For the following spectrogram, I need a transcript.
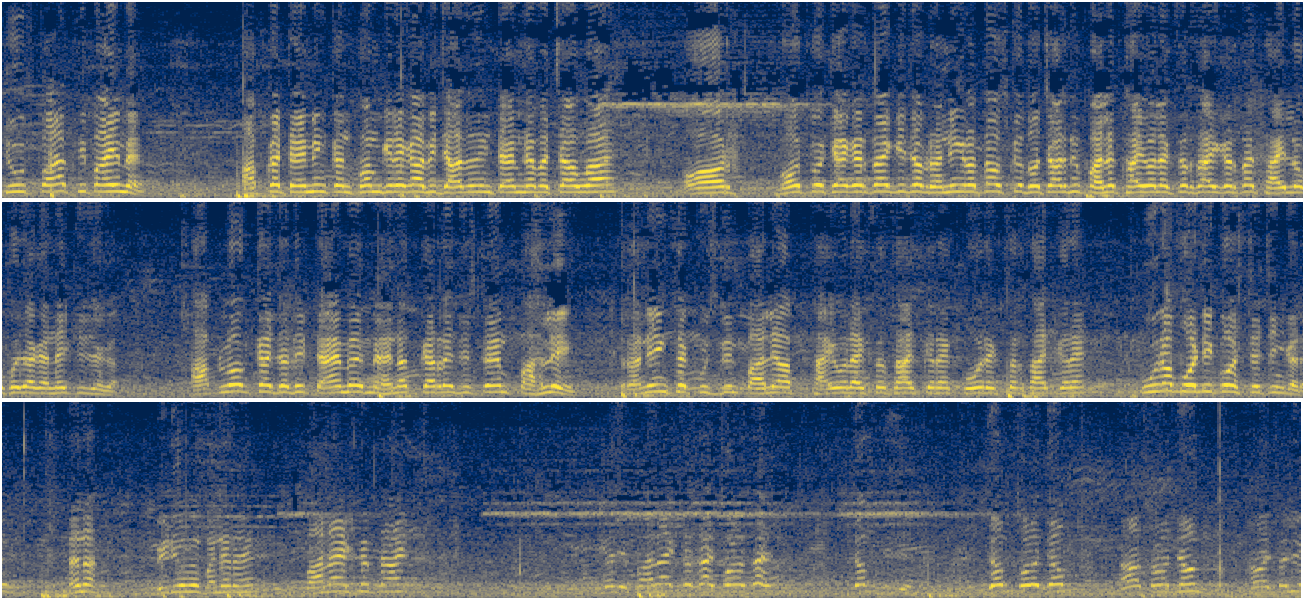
कि उत्पाद सिपाही में आपका टाइमिंग कंफर्म गिरेगा, अभी ज़्यादा दिन टाइम नहीं बचा हुआ है। और बहुत को क्या करता है कि जब रनिंग रहता है, उसके दो चार दिन पहले थाई वाला एक्सरसाइज करता है, थाई लोग हो जाएगा, नहीं कीजिएगा। आप लोग का यदि टाइम है, मेहनत कर रहे हैं, जिस टाइम पहले रनिंग से कुछ दिन पहले आप थाई वाला एक्सरसाइज करें कोर एक्सरसाइज करें, पूरा बॉडी को स्ट्रेचिंग करें, है ना? वीडियो में बने रहें। पहला एक्सरसाइज पहला एक्सरसाइज थोड़ा सा जंप कीजिए। जंप थोड़ा जंप हाँ थोड़ा जंप हाँ चलिए,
